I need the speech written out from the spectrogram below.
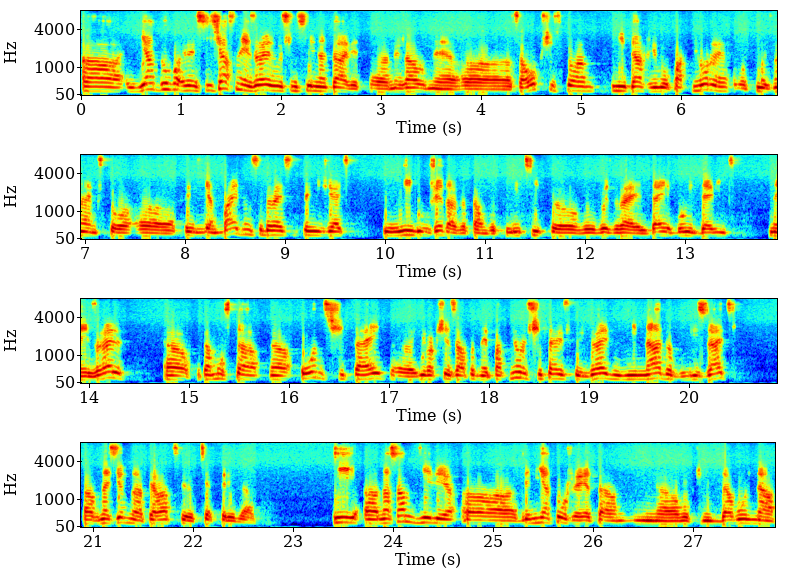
А, я думаю, сейчас на Израиль очень сильно давит э, международное э, сообщество и даже его партнеры. Вот мы знаем, что э, президент Байден собирается приезжать и уже даже там вот летит в Израиль, да, и будет давить на Израиль. Э, потому что э, он считает, э, и вообще западные партнеры считают, что Израилю не надо влезать в наземную операцию в секторе газа. И на самом деле для меня тоже это в общем, довольно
